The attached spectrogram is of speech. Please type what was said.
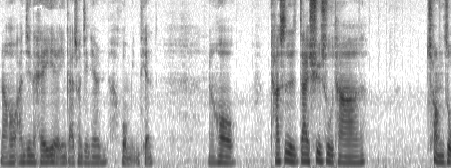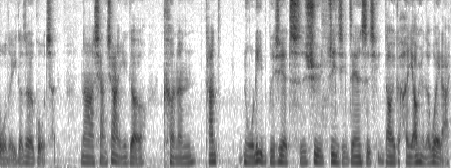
然后安静的黑夜应该算今天或明天。然后他是在叙述他创作的一个这个过程。那想象一个可能他努力不懈、持续进行这件事情到一个很遥远的未来。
